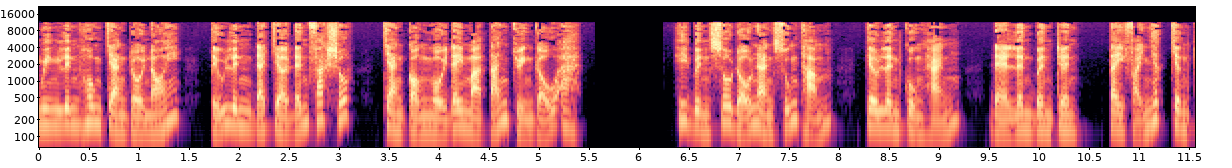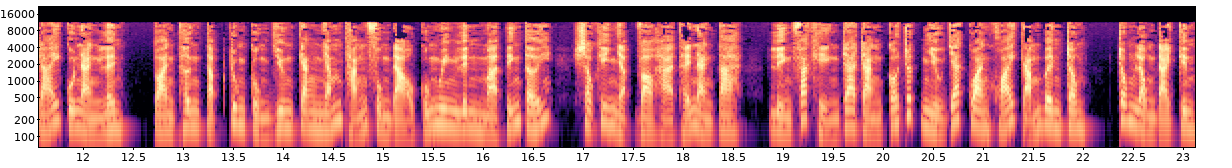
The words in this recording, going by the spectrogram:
Nguyên Linh hôn chàng rồi nói, Tiểu Linh đã chờ đến phát sốt, chàng còn ngồi đây mà tán chuyện gẫu à. Hi Bình xô đổ nàng xuống thảm, kêu lên cuồng hãn, đè lên bên trên, tay phải nhấc chân trái của nàng lên, toàn thân tập trung cùng dương căn nhắm thẳng phùng đạo của Nguyên Linh mà tiến tới. Sau khi nhập vào hạ thể nàng ta, liền phát hiện ra rằng có rất nhiều giác quan khoái cảm bên trong, trong lòng đại kinh,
